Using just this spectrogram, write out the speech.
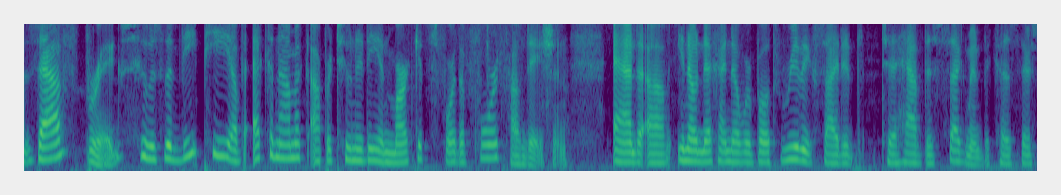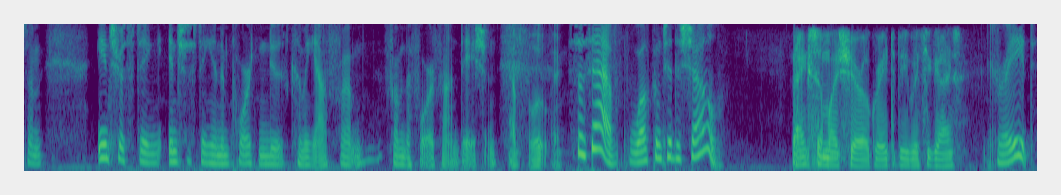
Xav Briggs, who is the VP of Economic Opportunity and Markets for the Ford Foundation. And, uh, you know, Nick, I know we're both really excited to have this segment because there's some interesting, interesting and important news coming out from, from the Ford Foundation. Absolutely. So, Xav, welcome to the show. Thanks so much, Sherryl. Great to be with you guys. Great.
